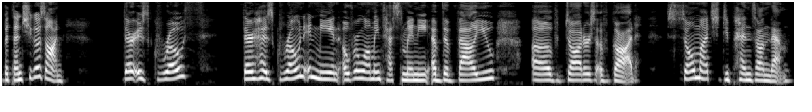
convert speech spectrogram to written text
But then she goes on. There is growth. There has grown in me an overwhelming testimony of the value of daughters of God. So much depends on them.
